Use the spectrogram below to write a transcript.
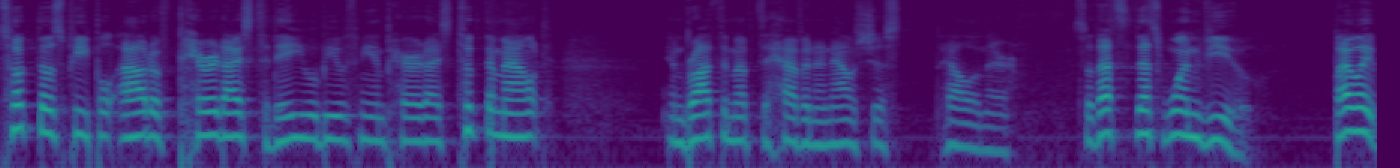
took those people out of paradise. Today you will be with me in paradise. Took them out and brought them up to heaven, and now it's just hell in there. So that's, that's one view. By the way,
